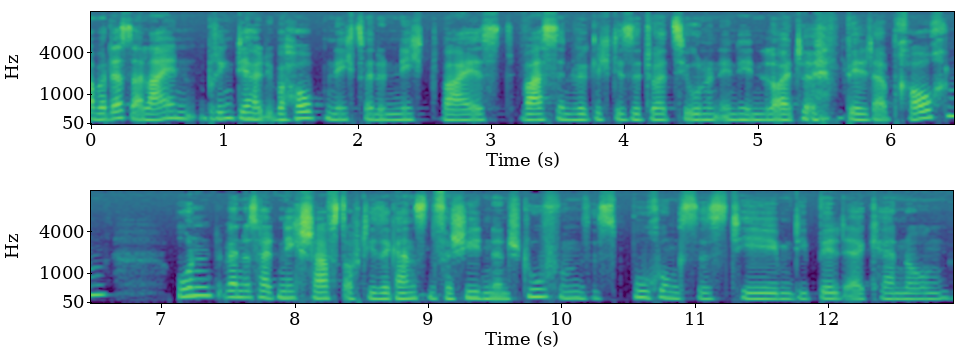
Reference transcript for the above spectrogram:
Aber das allein bringt dir halt überhaupt nichts, wenn du nicht weißt, was sind wirklich die Situationen, in denen Leute Bilder brauchen und wenn du es halt nicht schaffst, auch diese ganzen verschiedenen Stufen, das Buchungssystem, die Bilderkennung,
